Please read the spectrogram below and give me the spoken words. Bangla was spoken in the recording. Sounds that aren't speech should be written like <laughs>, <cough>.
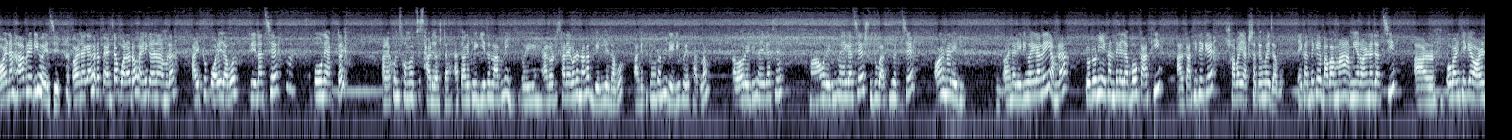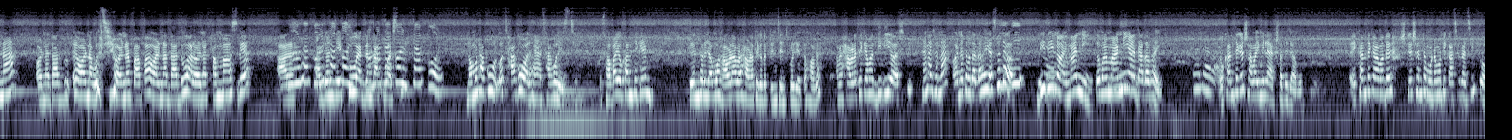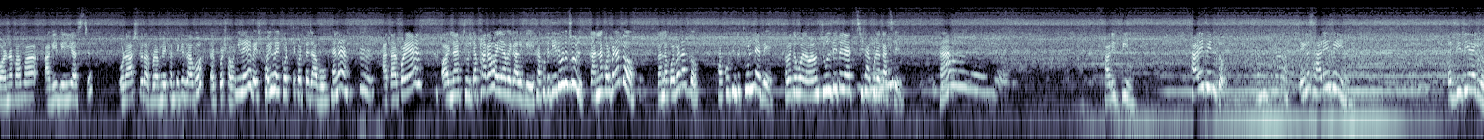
অয়না হাফ রেডি হয়েছে। অয়নাকে এখনও প্যান্টটা পরানো হয়নি, কারণ আমরা আর একটু পরে যাব। ট্রেন আছে পৌনে একটায়, আর এখন সময় হচ্ছে সাড়ে দশটা। এত আগে থেকে গিয়ে তো লাভ নেই। ওই এগারোটা, সাড়ে এগারোটা নাগাদ বেরিয়ে যাব। আগে থেকে মোটামুটি রেডি হয়ে থাকলাম। বাবাও রেডি হয়ে গেছে, মাও রেডি হয়ে গেছে, শুধু বাকি হচ্ছে অয়না রেডি। অয়না রেডি হয়ে গেলেই আমরা টোটো নিয়ে এখান থেকে যাব কাঁথি, আর কাঁথি থেকে সবাই একসাথে হয়ে যাব। এখান থেকে বাবা, মা, আমি আর অর্ণা যাচ্ছি। আর ও বাড়ি থেকে অর্ণা অর্ণা দাদু, এ অর্ণা বলছি <laughs> অর্ণার পাপা অর্ণার দাদু, আর অর্ণার ঠাম্মা আসবে। আর একজন জেঠু, একজন কাকু আসবে নম ঠাকুর, ও ছাগল হ্যাঁ ছাগল এসছে। তো সবাই ওখান থেকে ট্রেন ধরে যাব, হাওড়া, আবার হাওড়া থেকে তো ট্রেন চেঞ্জ করে যেতে হবে। আবার হাওড়া থেকে আমার দিদিও আসবে। হ্যাঁ না শোনা অন্য তোমার দাদা ভাই আসবে তো? দিদি নয় মানি। তোমার মানি আর দাদা ভাই। ওখান থেকে সবাই মিলে একসাথে যাব। এখান থেকে আমাদের স্টেশনটা মোটামুটি কাছাকাছি তো অর্ণা পাপা আগেই বেরিয়ে আসছে। ওরা আসবে তারপর আমরা এখান থেকে যাব তারপর সবাই মিলে বেশ হই হই করতে করতে যাব হ্যাঁ না? আর তারপরে অর্ণার চুলটা ফাঁকা হয়ে যাবে কালকে। ঠাকুরকে দিয়ে দেবো তো চুল? কান্না করবে না তো? কান্না করবে না তো? ঠাকুর কিন্তু চুল নেবে। সবাইকে বলে দেবো চুল দিতে যাচ্ছি ঠাকুরের কাছে। হ্যাঁ? শাড়ির পিন। শাড়ির পিন তো? এগুলো শাড়ির পিন। দিদি এগুলো।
